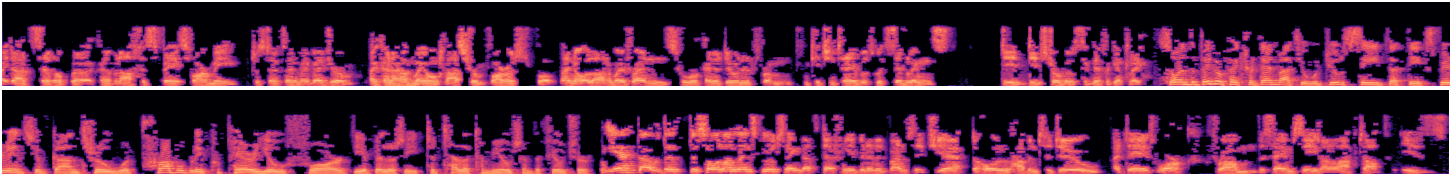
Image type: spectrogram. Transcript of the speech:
my dad set up a kind of an office space for me just outside of my bedroom. I kind of have my own classroom for it, but I know a lot of my friends who were kind of doing it from, from kitchen tables with siblings did did struggle significantly. So in the bigger picture then, Matthew, would you see that the experience you've gone through would probably prepare you for the ability to telecommute in the future? Yeah, that the this whole online school thing, that's definitely been an advantage. Yeah. The whole having to do a day's work from the same seat on a laptop is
